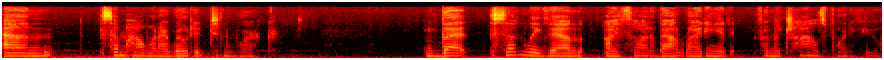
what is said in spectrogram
And somehow when I wrote it, it didn't work. But suddenly then I thought about writing it from a child's point of view,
